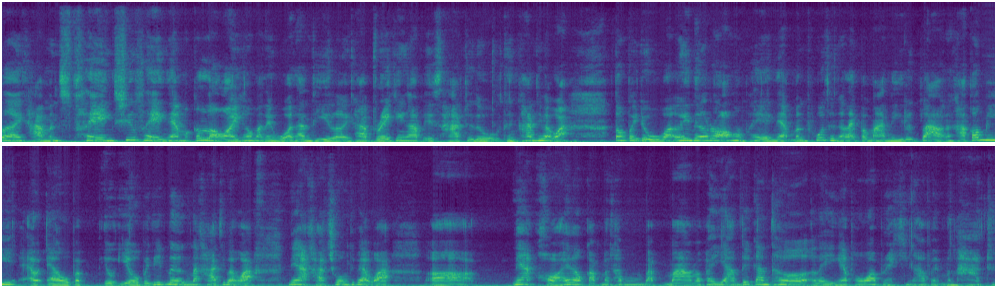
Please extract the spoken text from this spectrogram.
เลยค่ะ มันเพลงชื่อเพลงเนี่ยมันก็ลอยเข้ามาในหัวทันทีเลยค่ะ breaking up is hard to do ถึงขั้นที่แบบว่าต้องไปดูว่าเอ้ยเนื้อร้องของเพลงเนี่ยมันพูดถึงอะไรประมาณนี้หรือเปล่านะคะ ก็มี LL แบบเอียวๆไปนิดนึงนะคะ ที่แบบว่าเนี่ยค่ะช่วงที่แบบว่าเเนี่ยขอให้เรากลับมาทำแบบมามาพยายามด้วยกันเธออะไรอย่างเงี้ยเพราะว่า breaking up แบบมัน hard to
